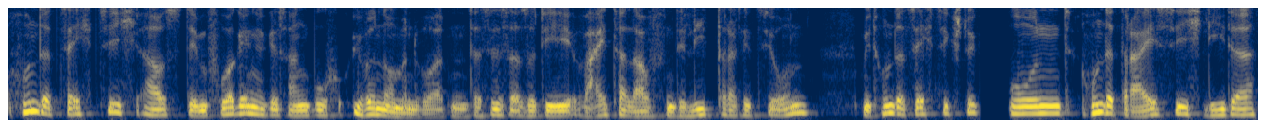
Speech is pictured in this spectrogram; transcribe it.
160 aus dem Vorgängergesangbuch übernommen worden. Das ist also die weiterlaufende Liedtradition mit 160 Stück und 130 Lieder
